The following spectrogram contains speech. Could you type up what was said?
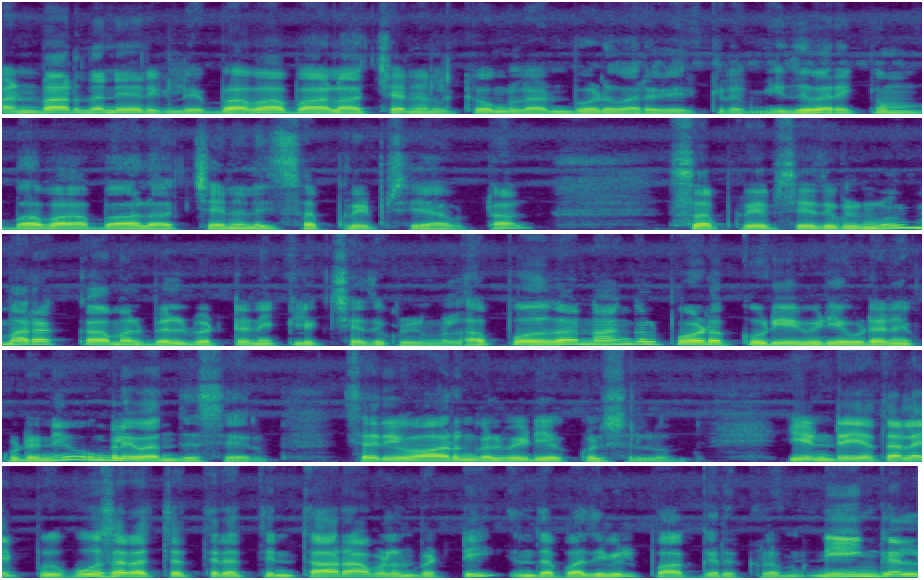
அன்பார்ந்த நேர்களே பவா பாலா சேனலுக்கு உங்கள் அன்போடு வரவேற்கிறோம் இதுவரைக்கும் பவா பாலா சேனலை சப்ஸ்கிரைப் செய்யாவிட்டால் சப்ஸ்கிரைப் செய்து கொள்ளுங்கள். மறக்காமல் பெல் பட்டனை கிளிக் செய்து கொள்ளுங்கள். அப்போதுதான் நாங்கள் போடக்கூடிய வீடியோ உடனே உங்களை வந்து சேரும். சரி வாருங்கள் வீடியோக்குள் செல்லும் இன்றைய தலைப்பு பூச நட்சத்திரத்தின் தாராபலன் பற்றி இந்த பதிவில் பார்க்க இருக்கிறோம். நீங்கள்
